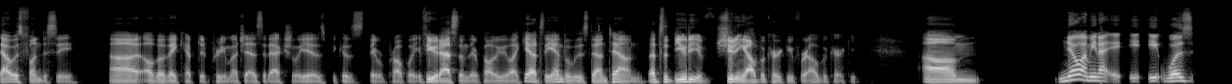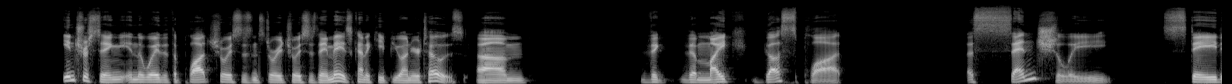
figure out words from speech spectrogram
that was fun to see. Uh, although they kept it pretty much as it actually is, because they were probably, if you had asked them, they'd probably be like, "Yeah, it's the Andaluz downtown." That's the beauty of shooting Albuquerque for Albuquerque. Um, no, I mean, I, it, it was interesting in the way that the plot choices and story choices they made kind of keep you on your toes. Um, the the Mike Gus plot essentially stayed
